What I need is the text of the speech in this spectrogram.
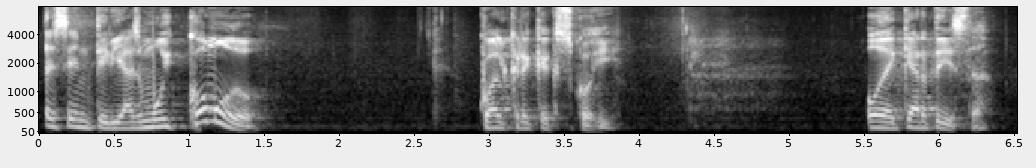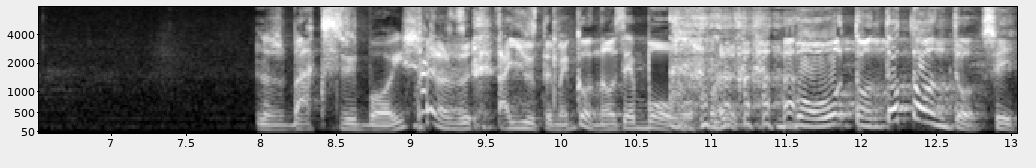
te sentirías muy cómodo? ¿Cuál cree que escogí? ¿O de qué artista? Los Backstreet Boys. Pero ahí usted me conoce, bobo. bobo, tonto, tonto. Sí.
